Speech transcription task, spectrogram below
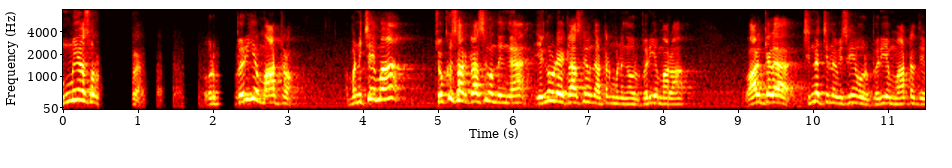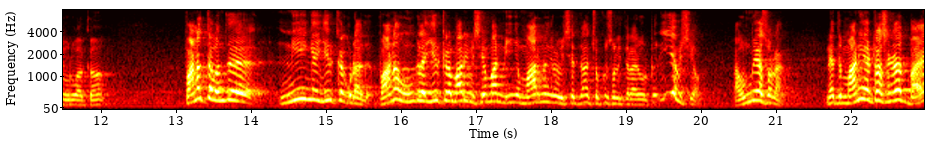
உண்மையாக சொல்கிறேன் ஒரு பெரிய மாற்றம். அப்போ நிச்சயமாக சொக்கு சார் கிளாஸுக்கு வந்துங்க. எங்களுடைய கிளாஸ்லேயும் வந்து அட்டன் பண்ணுங்கள் ஒரு பெரிய மாற்றம். வாழ்க்கையில் சின்ன சின்ன விஷயம் ஒரு பெரிய மாற்றத்தை உருவாக்கும். பணத்தை வந்து நீங்கள் ஈர்க்கக்கூடாது. பணம் உங்களை ஈர்க்கிற மாதிரி விஷயமா நீங்கள் மாறணுங்கிற விஷயத்தான் சொக்கு சொல்லித்தராரு ஒரு பெரிய விஷயம். நான் உண்மையாக சொல்கிறேன் நேற்று மணி அட்ராக்ஷன் பய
